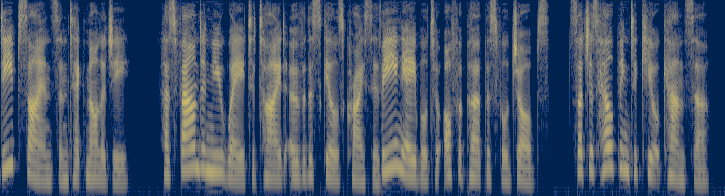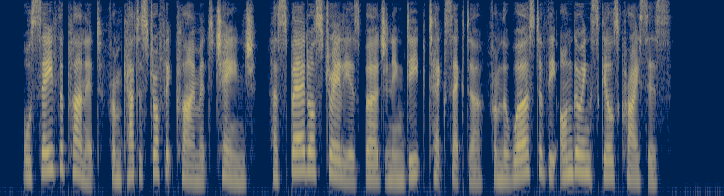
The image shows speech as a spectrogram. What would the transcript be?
Deep science and technology has found a new way to tide over the skills crisis. Being able to offer purposeful jobs, such as helping to cure cancer or save the planet from catastrophic climate change, has spared Australia's burgeoning deep tech sector from the worst of the ongoing skills crisis,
